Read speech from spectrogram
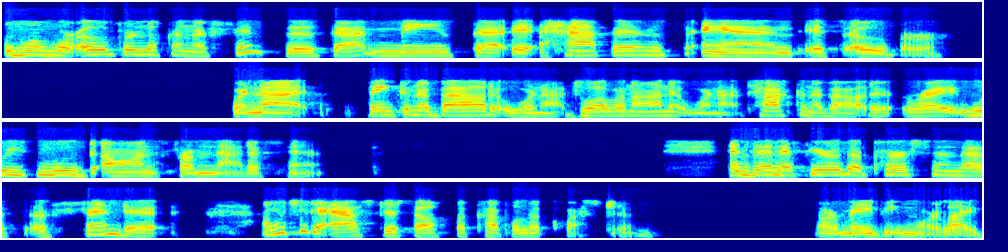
When we're overlooking offenses, that means that it happens and it's over. We're not thinking about it, we're not dwelling on it, we're not talking about it, right? We've moved on from that offense. And then if you're the person that's offended, I want you to ask yourself a couple of questions, or maybe more like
